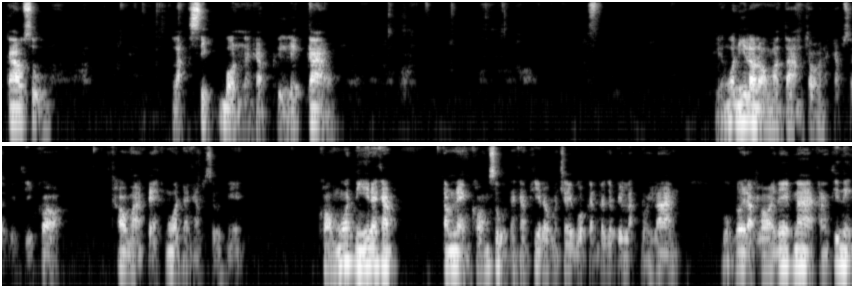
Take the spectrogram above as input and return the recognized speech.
690 หลัก 10 บนนะครับ คือเลข 9 เดี๋ยวงวันนี้เราลองมาตามต่อนะครับ สถิติก็ เข้ามา 8 งวดนะครับ สูตรนี้ ของงวดนี้นะครับตำแหน่งของสูตรนะครับ ที่เรามาใช้บวกกันก็จะเป็นหลักหน่วยล่าง บวกด้วยหลักร้อยเลขหน้าครั้งที่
